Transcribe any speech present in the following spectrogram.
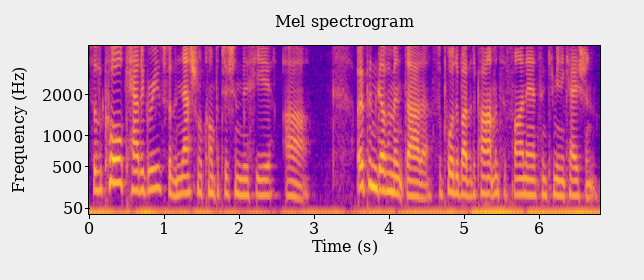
So the core categories for the national competition this year are Open government data, supported by the Departments of Finance and Communication.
